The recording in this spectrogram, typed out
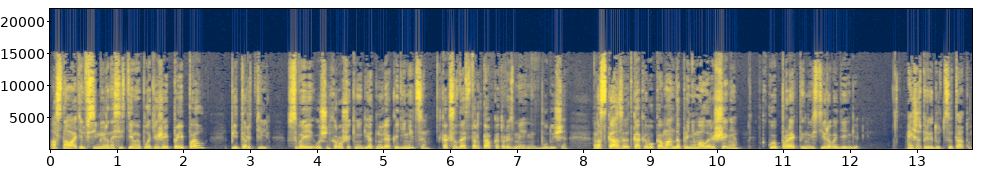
Основатель всемирной системы платежей PayPal Питер Тиль в своей очень хорошей книге «От нуля к единице. Как создать стартап, который изменит будущее» рассказывает, как его команда принимала решение, в какой проект инвестировать деньги. Я сейчас приведу цитату.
